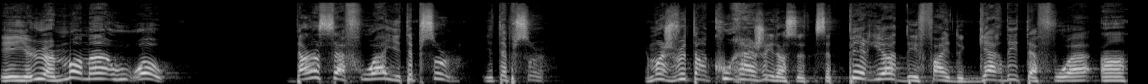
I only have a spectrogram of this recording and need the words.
Et il y a eu un moment où, wow, dans sa foi, il était plus sûr. Il était plus sûr. Et moi, je veux t'encourager dans cette période des fêtes de garder ta foi en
